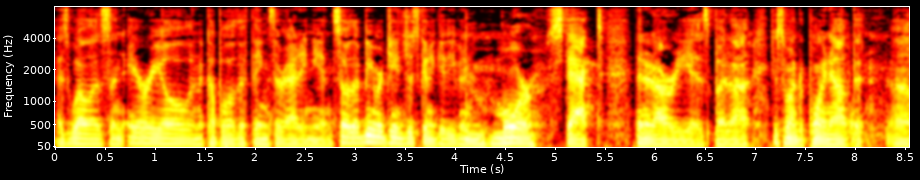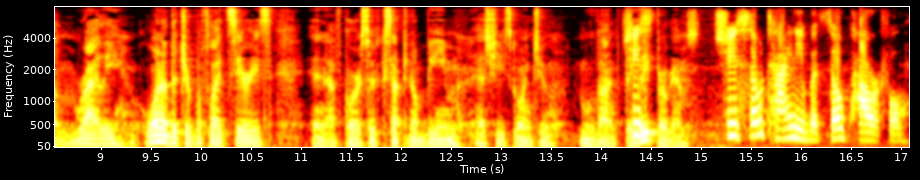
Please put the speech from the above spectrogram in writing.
as well as an aerial and a couple other things they're adding in. So the beam routine is just going to get even more stacked than it already is. But uh, just wanted to point out that um, Riley, one of the triple flight series, and of course, her exceptional beam as she's going to move on to the She's- elite program. She's so tiny but so powerful,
